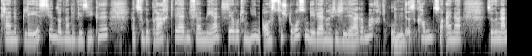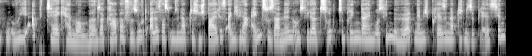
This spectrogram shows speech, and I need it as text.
kleine Bläschen, sogenannte Vesikel, dazu gebracht werden, vermehrt Serotonin auszustoßen. Die werden richtig leer gemacht und mhm. es kommt kommt zu einer sogenannten Reuptake-Hemmung, weil unser Körper versucht, alles, was im synaptischen Spalt ist, eigentlich wieder einzusammeln, um es wieder zurückzubringen dahin, wo es hingehört, nämlich präsynaptisch in diese Bläschen.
